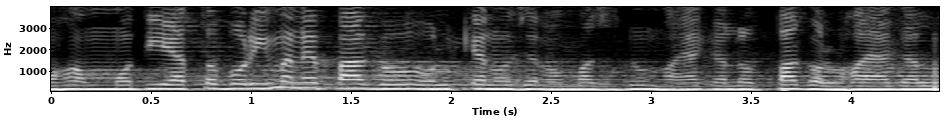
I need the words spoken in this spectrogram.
মোহাম্মদী এত পরিমাণে পাগল, কেন যেন মজনুন হয়ে গেল, পাগল হয়ে গেল।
